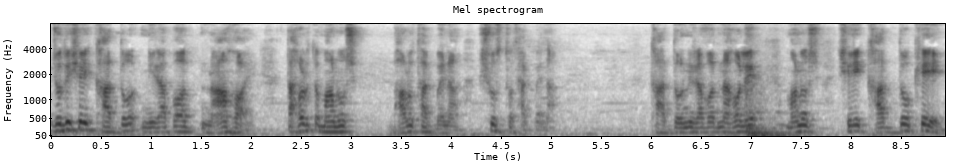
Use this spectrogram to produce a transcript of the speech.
যদি সেই খাদ্য নিরাপদ না হয়, তাহলে তো মানুষ ভালো থাকবে না, সুস্থ থাকবে না। খাদ্য নিরাপদ না হলে মানুষ সেই খাদ্য খেয়ে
